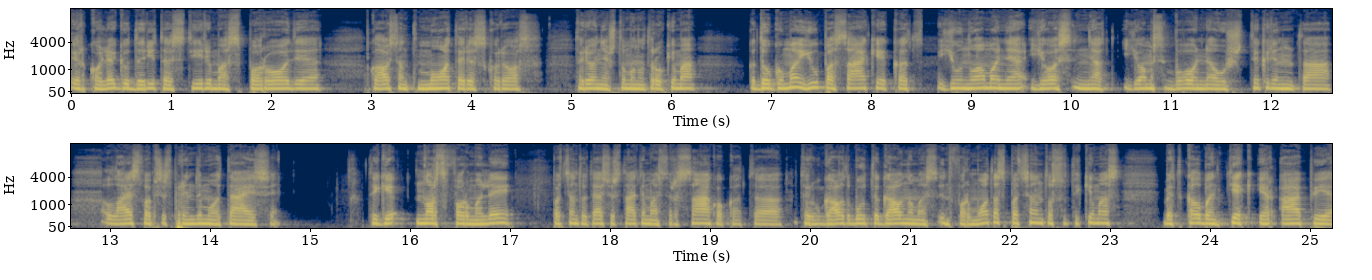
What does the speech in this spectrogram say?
ir kolegių darytas tyrimas parodė, klausiant moteris, kurios turėjo neštumo nutraukimą, kad dauguma jų pasakė, kad jų nuomonė jos net, joms buvo neužtikrinta laisvo apsisprendimo teisė. Taigi, nors formaliai pacientų teisų įstatymas ir sako, kad uh, turi gauti, būti gaunamas informuotas paciento sutikimas, bet kalbant tiek ir apie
